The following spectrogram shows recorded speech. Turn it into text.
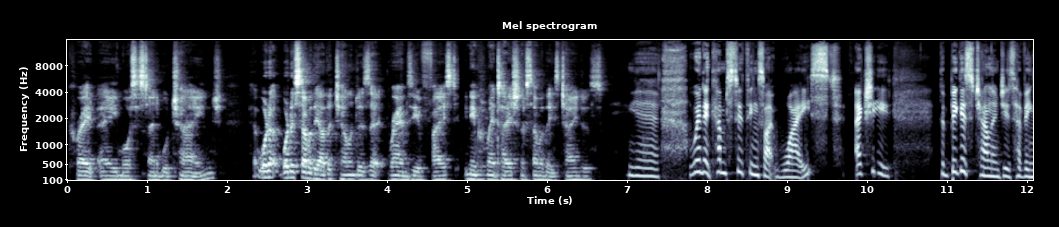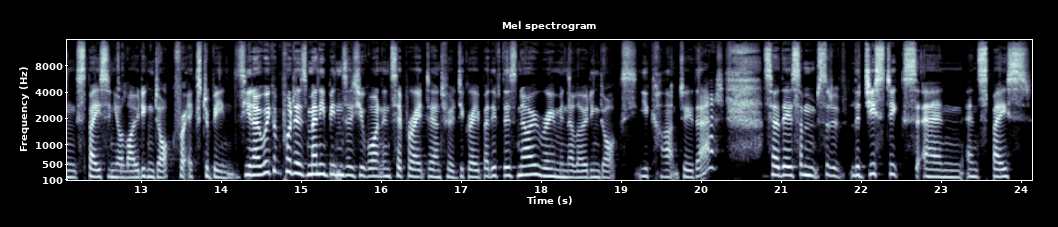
create a more sustainable change. What are, what are some of the other challenges that Ramsay have faced in implementation of some of these changes? Yeah, when it comes to things like waste, actually, the biggest challenge is having space in your loading dock for extra bins. You know, we can put as many bins as you want and separate down to a degree, but if there's no room in the loading docks, you can't do that. So there's some sort of logistics and, and space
